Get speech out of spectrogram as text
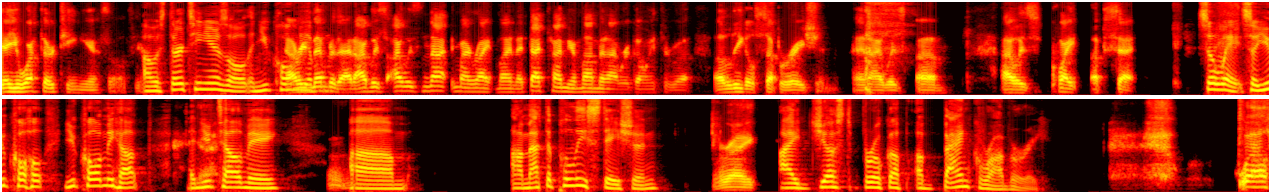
Yeah, you were 13 years old. Yeah. I was 13 years old, and you called I me. I remember up- that. I was I was not in my right mind at that time. Your mom and I were going through a, a legal separation, and I was um, I was quite upset. So wait, so you call you call me up, and yeah. you tell me, mm. um, I'm at the police station. Right. I just broke up a bank robbery. Well,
